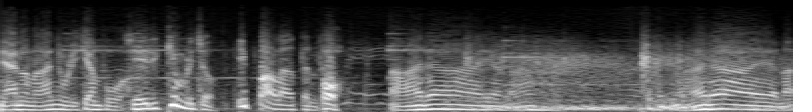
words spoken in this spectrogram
ഞാൻ നാഞ്ഞു വിളിക്കാൻ പോവാ. ശരിക്കും പിടിച്ചോ? ഇപ്പൊ ആളാത്തോ. നാരായണ നാരായണ.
